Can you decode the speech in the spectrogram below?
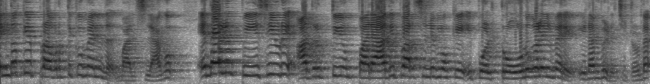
എന്തൊക്കെ പ്രവർത്തിക്കുമെന്നത് മനസ്സിലാകും. എന്തായാലും പി സിയുടെ അതൃപ്തിയും പരാതി പറച്ചിലുമൊക്കെ ഇപ്പോൾ ട്രോളുകളിൽ വരെ ഇടം പിടിച്ചിട്ടുണ്ട്.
